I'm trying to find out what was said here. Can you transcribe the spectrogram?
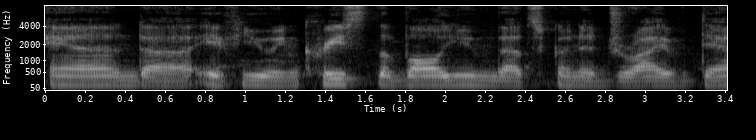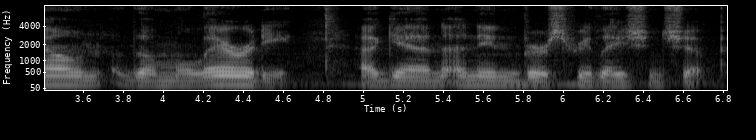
and uh, if you increase the volume that's going to drive down the molarity. Again, an inverse relationship.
